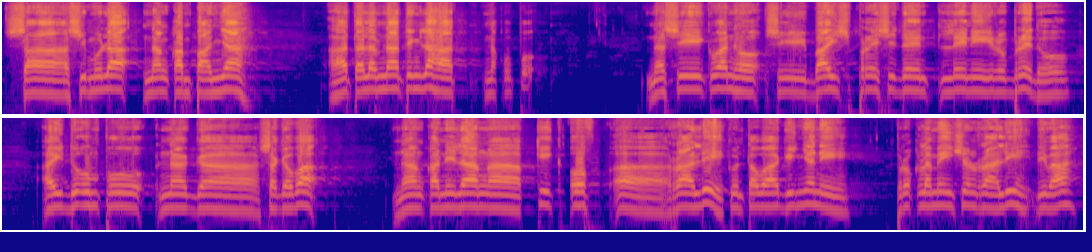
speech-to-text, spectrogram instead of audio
sa simula ng kampanya. At alam nating lahat, naku po, na si Kwanho, si Vice President Lenny Robredo ay doon po nagsagawa uh, ng kanilang uh, kick-off uh, rally, kung tawagin yan eh, proclamation rally, di ba?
